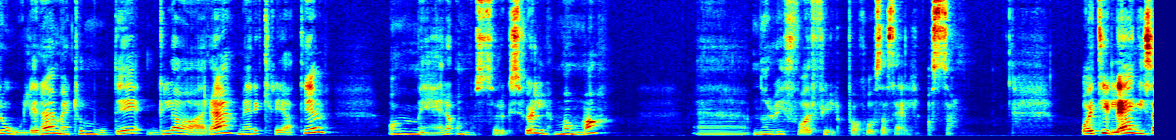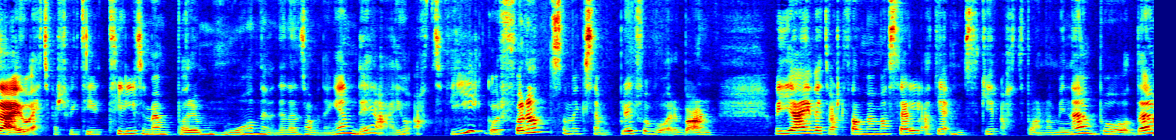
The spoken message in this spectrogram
roligere, mer tålmodig, gladere, mer kreativ og mer omsorgsfull mamma eh, når vi får fylle på hos oss selv også. Og I tillegg så er jo et perspektiv til som jeg bare må nevne i den sammenhengen, det er jo at vi går foran som eksempler for våre barn. Og jeg vet i hvert fall med meg selv at jeg ønsker at barna mine, både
